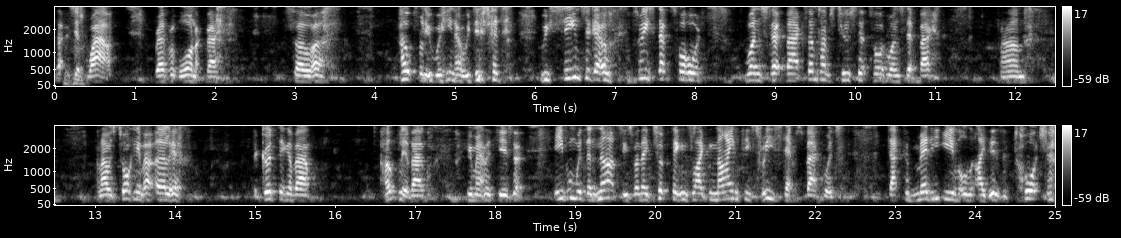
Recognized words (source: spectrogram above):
That is just wow. Reverend Warnock there. So uh, hopefully, we you know we do said we seem to go three steps forward, one step back, sometimes two steps forward, one step back. Um, and I was talking about earlier the good thing about hopefully about humanity is that even with the Nazis, when they took things like 93 steps backwards, back to medieval ideas of torture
